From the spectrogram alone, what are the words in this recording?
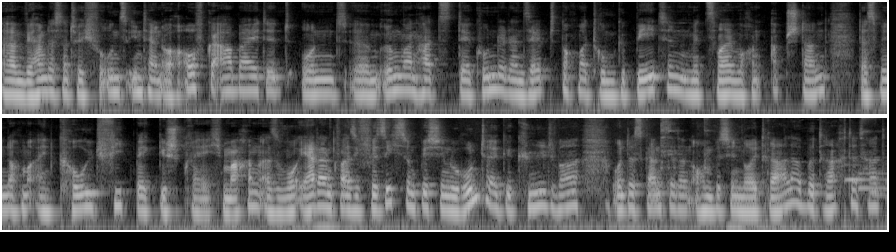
ähm, wir haben das natürlich für uns intern auch aufgearbeitet und ähm, irgendwann hat der Kunde dann selbst nochmal drum gebeten, mit zwei Wochen Abstand, dass wir nochmal ein Cold Feedback Gespräch machen, also wo er dann quasi für sich so ein bisschen runtergekühlt war und das Ganze dann auch ein bisschen neutraler betrachtet hat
